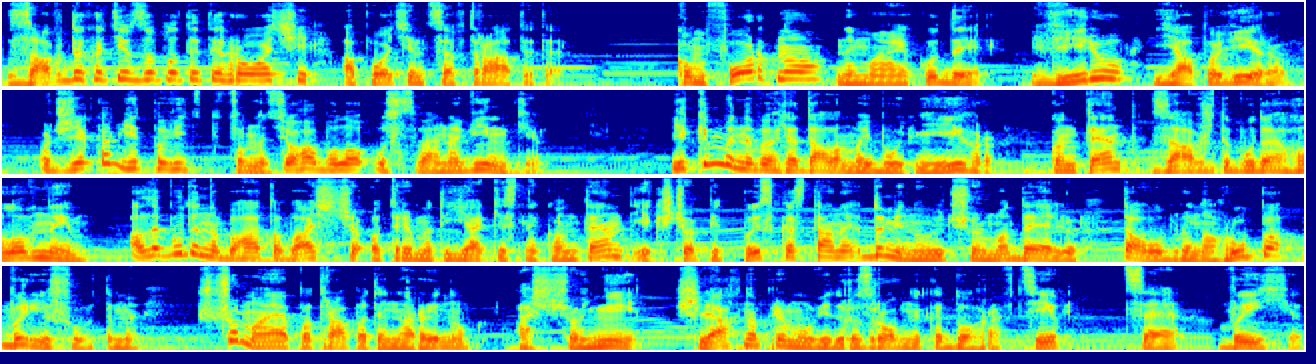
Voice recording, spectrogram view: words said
Завжди хотів заплатити гроші, а потім це втратити. Комфортно немає куди. Вірю, я повірив. Отже, яка відповідь стосовно цього було у Свена Вінкі? Яким би не виглядало майбутнє ігор, контент завжди буде головним, але буде набагато важче отримати якісний контент, якщо підписка стане домінуючою моделлю, та обрана група вирішуватиме, що має потрапити на ринок, а що ні. Шлях напряму від розробника до гравців це вихід.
